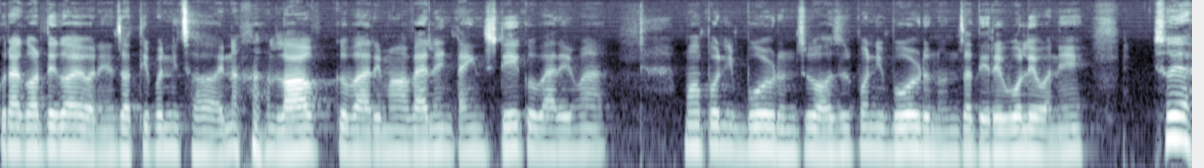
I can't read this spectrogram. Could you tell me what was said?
कुरा गर्दै गयो भने जति पनि छ होइन? लभको बारेमा भ्यालेन्टाइन्स डेको बारेमा। म पनि बोर्ड हुन्छु हजुर पनि बोर्ड हुनुहुन्छ धेरै बोल्यो भने। So yeah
